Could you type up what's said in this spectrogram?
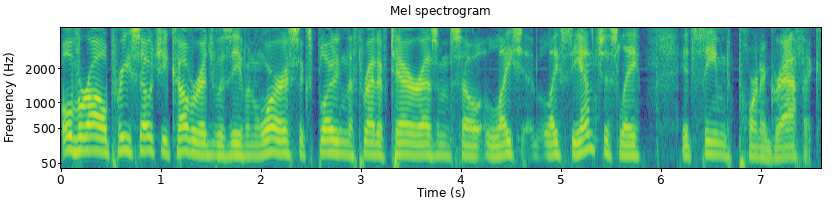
Overall, pre Sochi coverage was even worse, exploiting the threat of terrorism so licentiously it seemed pornographic.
